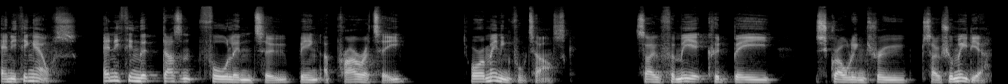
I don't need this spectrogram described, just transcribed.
anything else, anything that doesn't fall into being a priority or a meaningful task. So for me, it could be scrolling through social media.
